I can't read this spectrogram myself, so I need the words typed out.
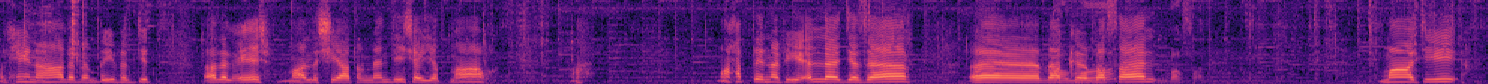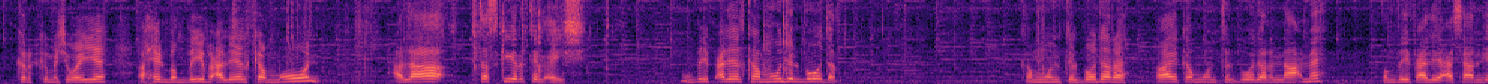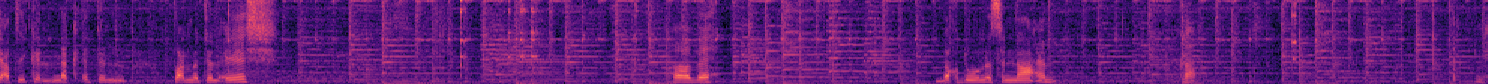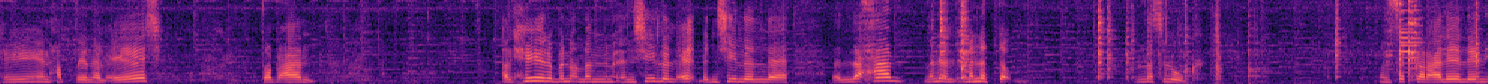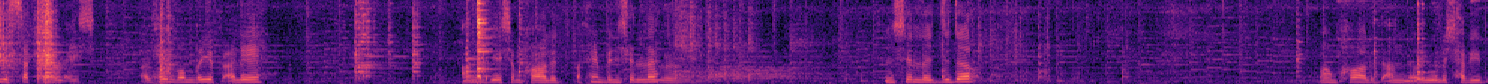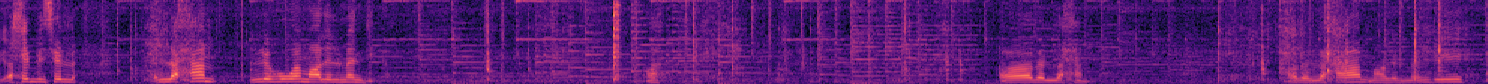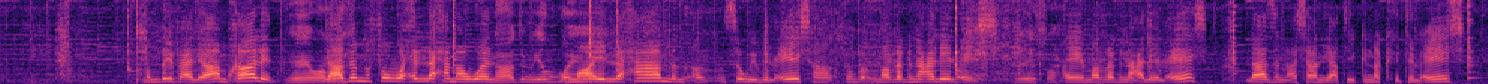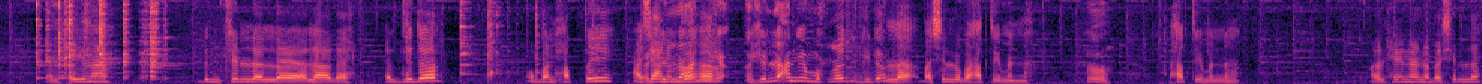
الحين هذا بنضيف الجد هذا العيش مال الشياط المندي شيطناه آه. ما حطينا فيه إلا جزر آه ذاك. بصل بصل ماجي كركم شوية الحين بنضيف عليه الكمون على تسكيرة العيش. نضيف عليه الكمون البودر. كمونة البودرة هاي كمونة البودر الناعمة. نضيف عليه عشان يعطيك نكهة طعمة العيش. هذا بقدونس الناعم. الحين حطينا العيش. طبعا الحين بن- بن- بنشيل. بنشيل ال- اللحم من. من. المسلوق ونسكر عليه لين يتسكر العيش الحين بنضيف عليه أنا ديش أم خالد الحين بنشله. نشيل الجدر أم خالد عن عيولش حبيبي الحين بنشيل اللحم اللي هو مال المندي هذا اللحم. هذا اللحم مال المندي. بنضيف عليه ام خالد. إي والله. لازم نفوح اللحم أول. لازم ينضي. وماي اللحم نسوي بالعيش. ها مرقنا عليه العيش. إي صح. إي مرقنا عليه العيش. لازم عشان يعطيك نكهة العيش. الحين بنشل هذا الجدر. وبنحطيه عشان نبهر اشيل عني أم احمد القدر لا بشله بحطيه منه. ها. بحطيه منه الحين أنا بشله.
